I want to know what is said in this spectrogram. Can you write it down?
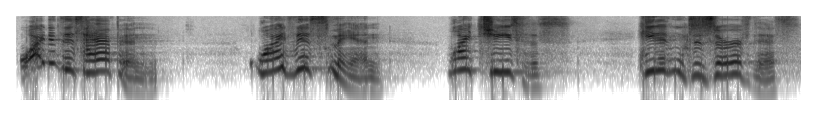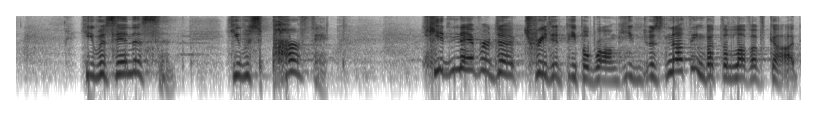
Why did this happen? Why this man? Why Jesus? He didn't deserve this. He was innocent. He was perfect. He had never treated people wrong. He was nothing but the love of God.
